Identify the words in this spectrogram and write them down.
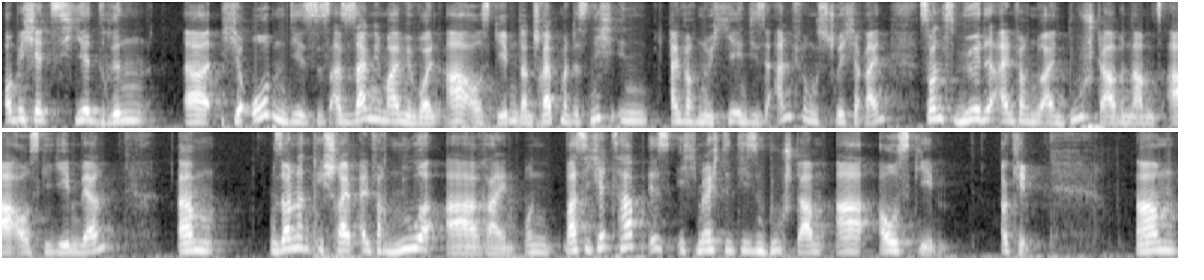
ob ich jetzt hier drin äh, hier oben dieses, also sagen wir mal, wir wollen A ausgeben, dann schreibt man das nicht in, einfach nur hier in diese Anführungsstriche rein, sonst würde einfach nur ein Buchstabe namens A ausgegeben werden. Ähm, sondern ich schreibe einfach nur A rein. Und was ich jetzt habe, ist, ich möchte diesen Buchstaben A ausgeben. Okay. Ähm,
